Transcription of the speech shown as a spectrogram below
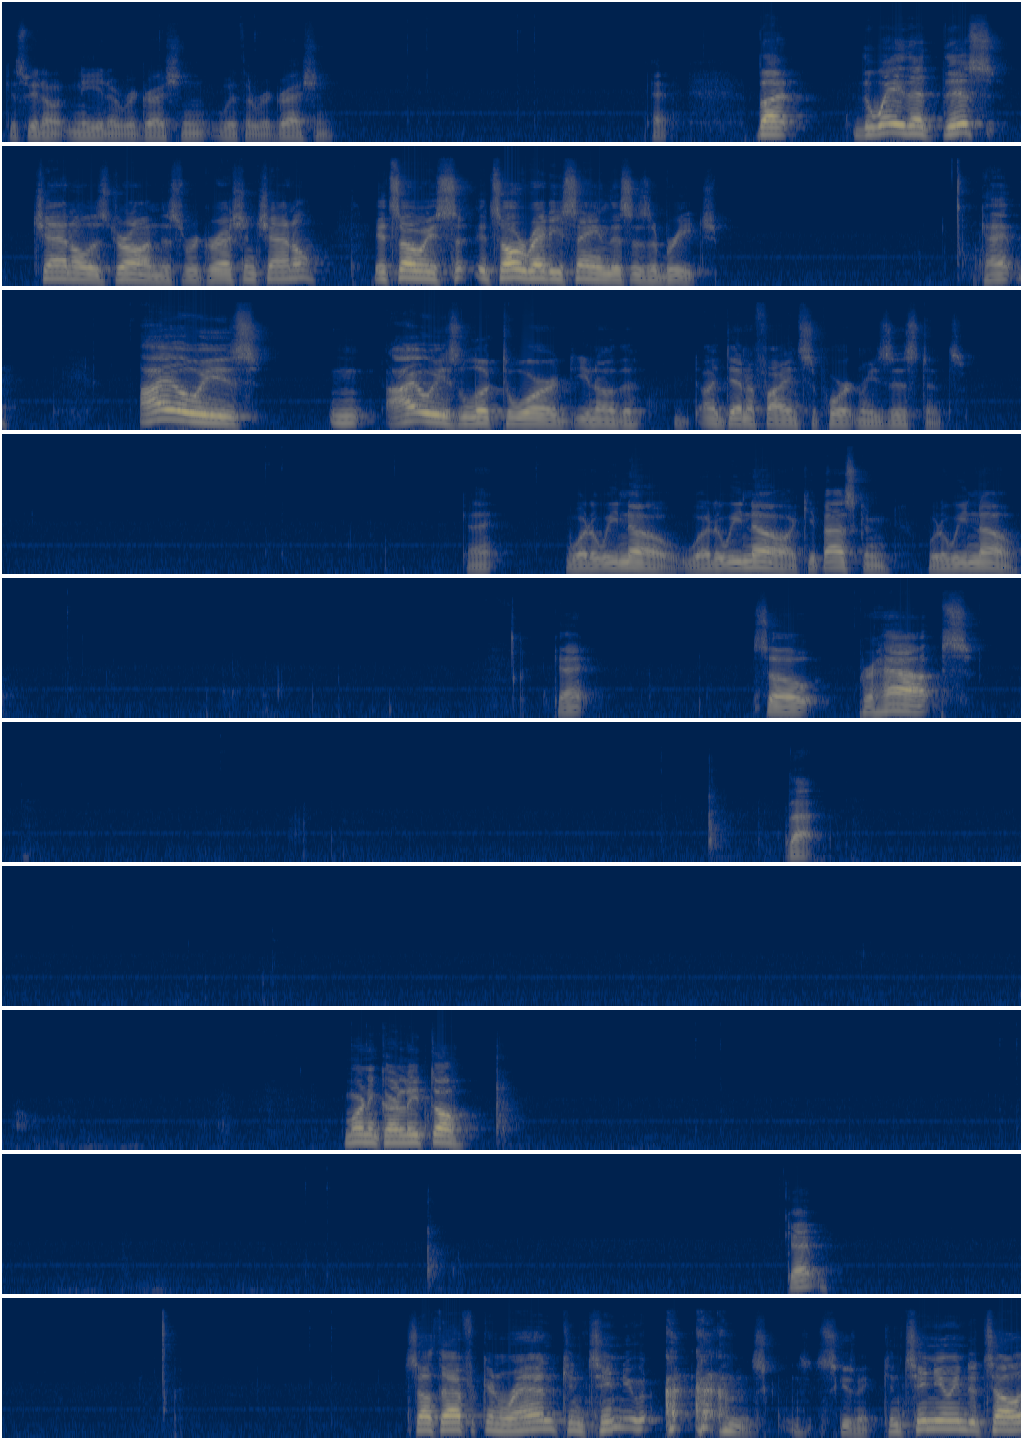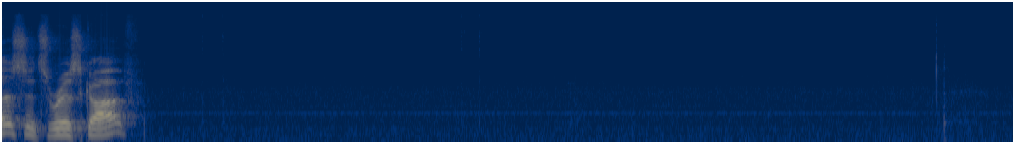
Because we don't need a regression with a regression. Okay. But the way that this channel is drawn, this regression channel, it's always it's already saying this is a breach. Okay? I always I always look toward, you know, the identifying support and resistance. Okay? What do we know? What do we know? I keep asking, what do we know? Okay? So perhaps that. Morning, Carlito. Okay. South African Rand continue excuse me, continuing to tell us it's risk off.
